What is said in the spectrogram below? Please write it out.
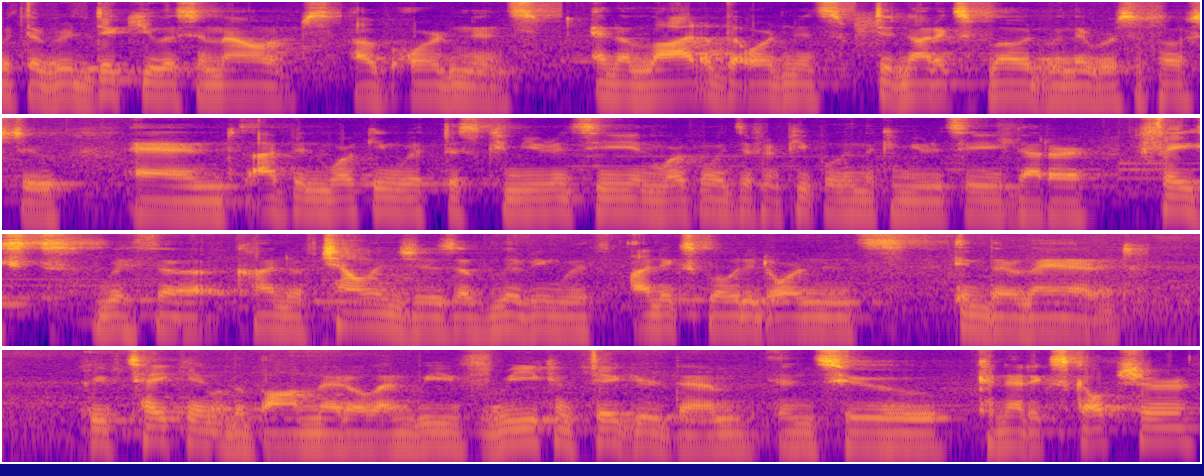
with a ridiculous amount of ordnance. And a lot of the ordnance did not explode when they were supposed to. And I've been working with this community and working with different people in the community that are faced with the kind of challenges of living with unexploded ordnance in their land. We've taken the bomb metal and we've reconfigured them into kinetic sculpture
